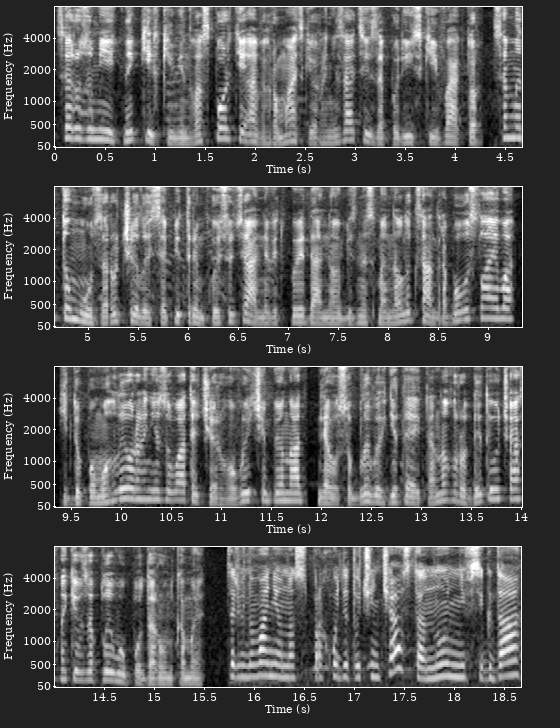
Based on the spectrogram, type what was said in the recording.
Це розуміють не тільки в інваспорті, а й в громадській організації Запорізький вектор. Саме тому заручилися підтримкою соціально відповідального бізнесмена Олександра Богуслаєва і допомогли організувати черговий чемпіонат для особливих дітей та нагородити учасників запливу подарунками. Соревнования у нас проходят очень часто, но не всегда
